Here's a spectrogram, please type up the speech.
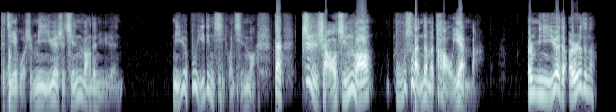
的结果是芈月是秦王的女人，芈月不一定喜欢秦王，但至少秦王不算那么讨厌吧。而芈月的儿子呢，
